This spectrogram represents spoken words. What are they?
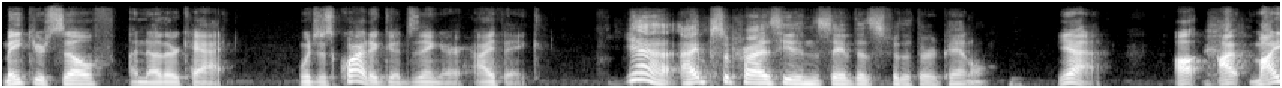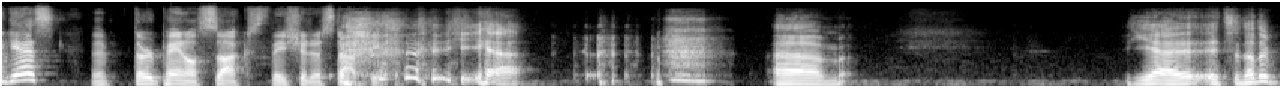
make yourself another cat, which is quite a good zinger, I think. Yeah, I'm surprised he didn't save this for the third panel. Yeah. I, I, my guess, the third panel sucks. They should have stopped here. yeah. Um yeah, it's another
